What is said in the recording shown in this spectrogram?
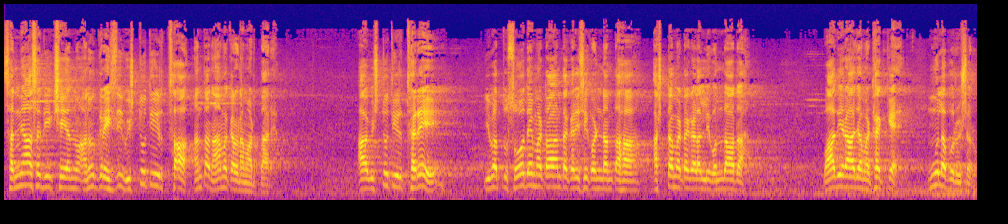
ಸನ್ಯಾಸ ದೀಕ್ಷೆಯನ್ನು ಅನುಗ್ರಹಿಸಿ ವಿಷ್ಣುತೀರ್ಥ ಅಂತ ನಾಮಕರಣ ಮಾಡ್ತಾರೆ. ಆ ವಿಷ್ಣು ತೀರ್ಥರೇ ಇವತ್ತು ಸೋದೆ ಮಠ ಅಂತ ಕರೆಸಿಕೊಂಡಂತಹ ಅಷ್ಟಮಠಗಳಲ್ಲಿ ಒಂದಾದ ವಾದಿರಾಜ ಮಠಕ್ಕೆ ಮೂಲ ಪುರುಷರು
